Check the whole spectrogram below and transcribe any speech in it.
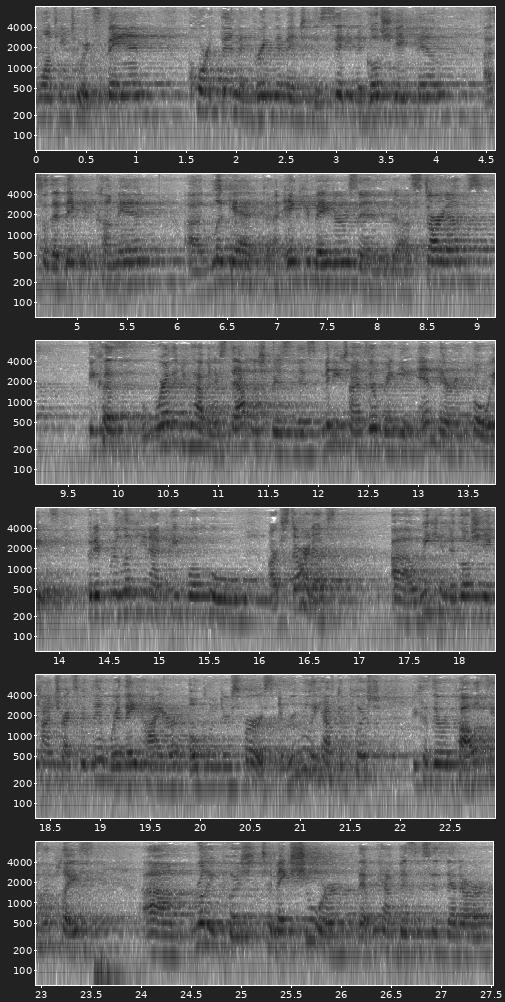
wanting to expand, court them and bring them into the city, negotiate them uh, so that they can come in, uh, look at uh, incubators and uh, startups. Because whether you have an established business, many times they're bringing in their employees. But if we're looking at people who are startups, uh, we can negotiate contracts with them where they hire Oaklanders first. And we really have to push because there are policies in place um, really push to make sure that we have businesses that are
